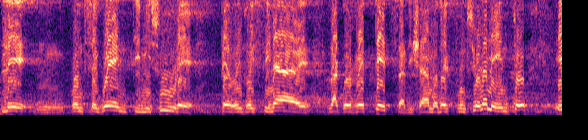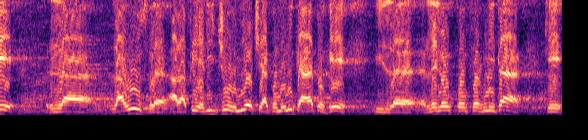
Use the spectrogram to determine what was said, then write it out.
le mh, conseguenti misure per ripristinare la correttezza diciamo, del funzionamento e la, la USL alla fine di giugno ci ha comunicato che il, le non conformità che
